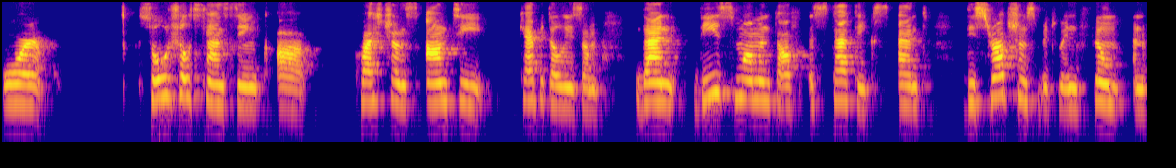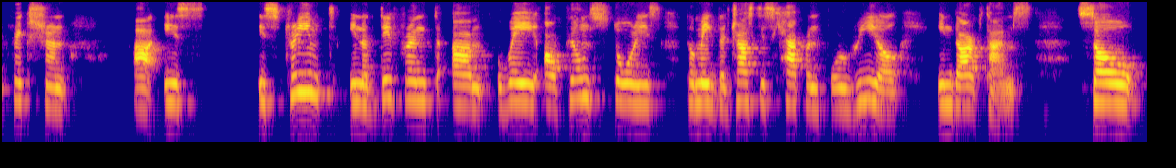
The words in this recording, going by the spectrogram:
or social sensing uh, questions, anti capitalism, then this moment of aesthetics and disruptions between film and fiction uh, is, is streamed in a different um, way of film stories to make the justice happen for real in dark times. So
